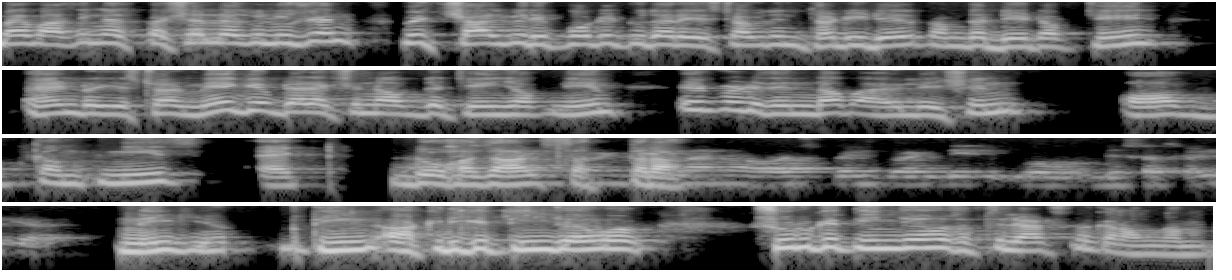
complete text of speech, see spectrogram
by passing a special resolution which shall be reported to the register within 30 days from the date of change and register may give direction of the change of name if it is in the violation of companies act 2017 नहीं किया तीन, आखिरी के तीन जो है वो, शुरू के तीन जो है वो सबसे लास्ट में कराऊँगा मैं।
